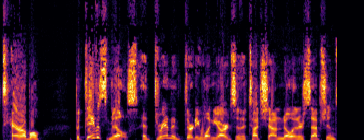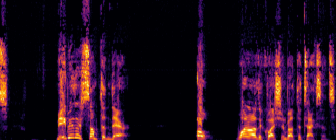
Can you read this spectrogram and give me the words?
terrible, but Davis Mills had 331 yards and a touchdown, no interceptions. Maybe there's something there. Oh, one other question about the Texans.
